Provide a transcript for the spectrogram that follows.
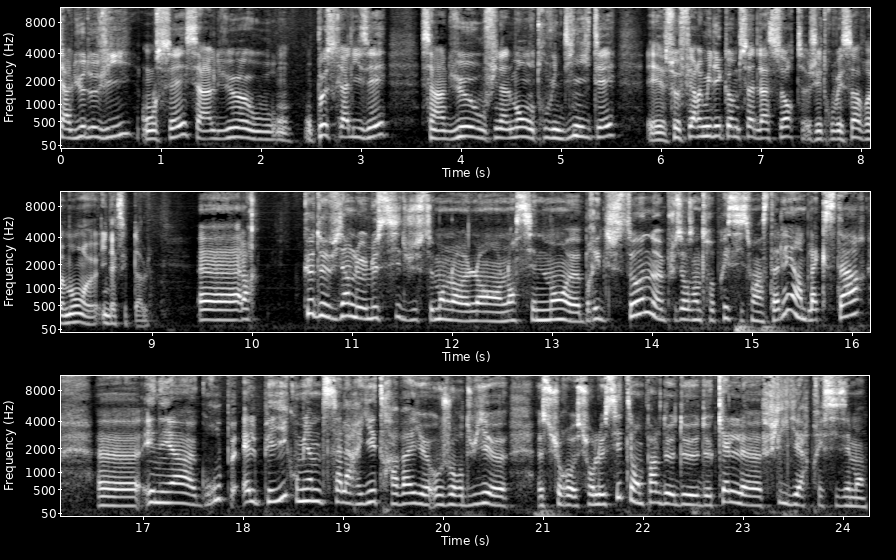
c'est un lieu de vie, on sait, c'est un lieu où on, peut se réaliser, c'est un lieu où finalement on trouve une dignité. Et se faire humilier comme ça de la sorte, j'ai trouvé ça vraiment euh, inacceptable. Euh, alors, que devient le, site justement l'anciennement euh, Bridgestone? Plusieurs entreprises s'y sont installées, hein, Blackstar, euh, Enea Group, LPI. Combien de salariés travaillent aujourd'hui euh, sur, le site? Et on parle de, de quelle filière précisément?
